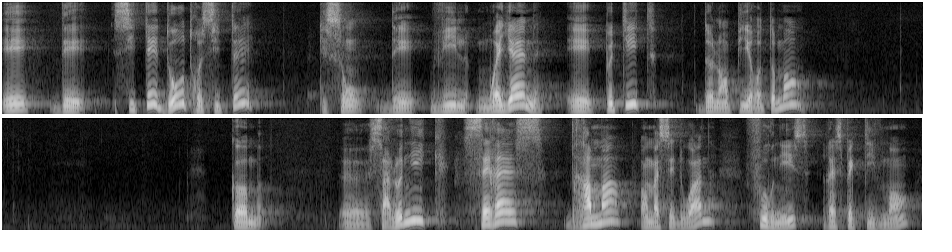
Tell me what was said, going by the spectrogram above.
Et des cités, d'autres cités, qui sont des villes moyennes et petites de l'Empire ottoman, comme euh, Salonique, Cérès, Drama en Macédoine, fournissent respectivement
